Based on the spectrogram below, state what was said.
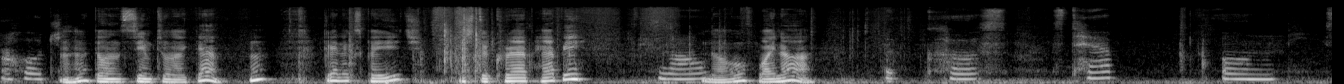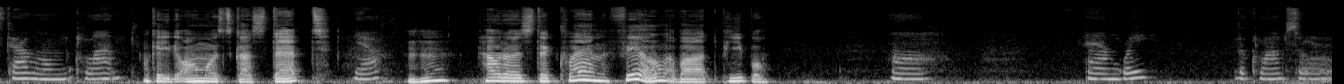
Uh Don't seem to like them. Hmm? Okay, next page. Is the crab happy? No, No. Why not? because step on step on clamp. Okay, it almost got stepped. Yeah. hmm How does the clam feel about people? Uh, angry. The clams are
